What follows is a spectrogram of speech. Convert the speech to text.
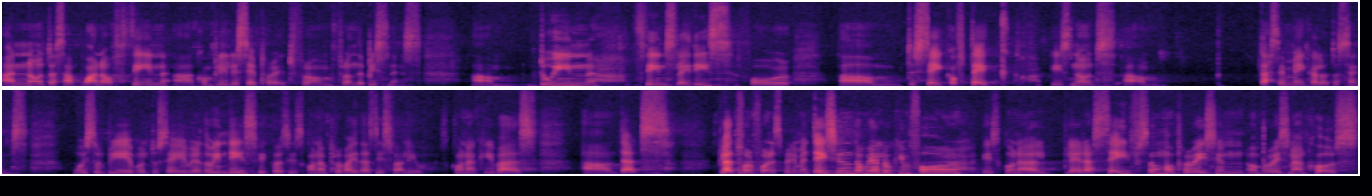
and not as a one-off thing uh, completely separate from, from the business. Um, doing things like this for um, the sake of tech is not, um, doesn't make a lot of sense we should be able to say we're doing this because it's going to provide us this value. It's going to give us uh, that platform for experimentation that we are looking for. It's going to let us save some operation, operational costs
